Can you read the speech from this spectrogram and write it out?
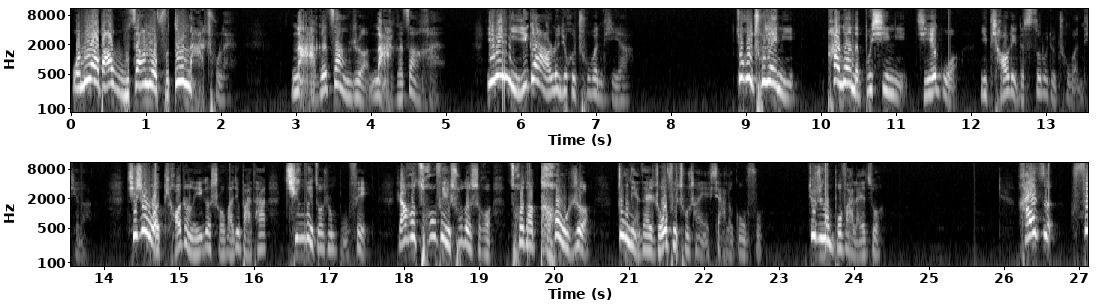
我们要把五脏六腑都拿出来，哪个脏热，哪个脏寒，因为你一概而论就会出问题呀，就会出现你判断的不细腻，结果你调理的思路就出问题了。其实我调整了一个手法，就把它清肺做成补肺，然后搓肺腧的时候搓到透热，重点在揉肺腧上也下了功夫，就是用补法来做。孩子肺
